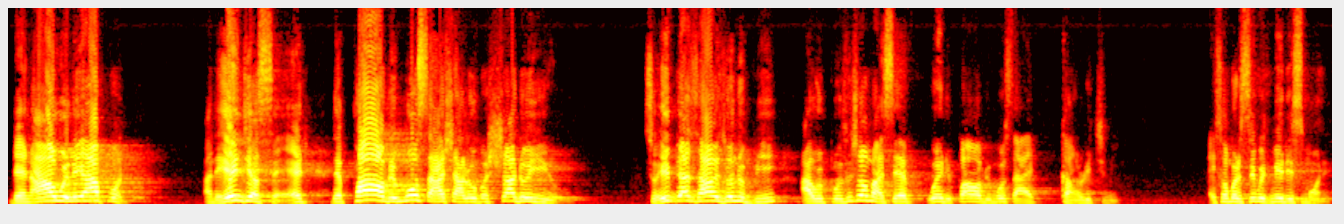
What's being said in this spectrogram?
then how will it happen? And the angel said, The power of the Most High shall overshadow you. So if that's how it's going to be, I will position myself where the power of the Most High can reach me. Is somebody sit with me this morning?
